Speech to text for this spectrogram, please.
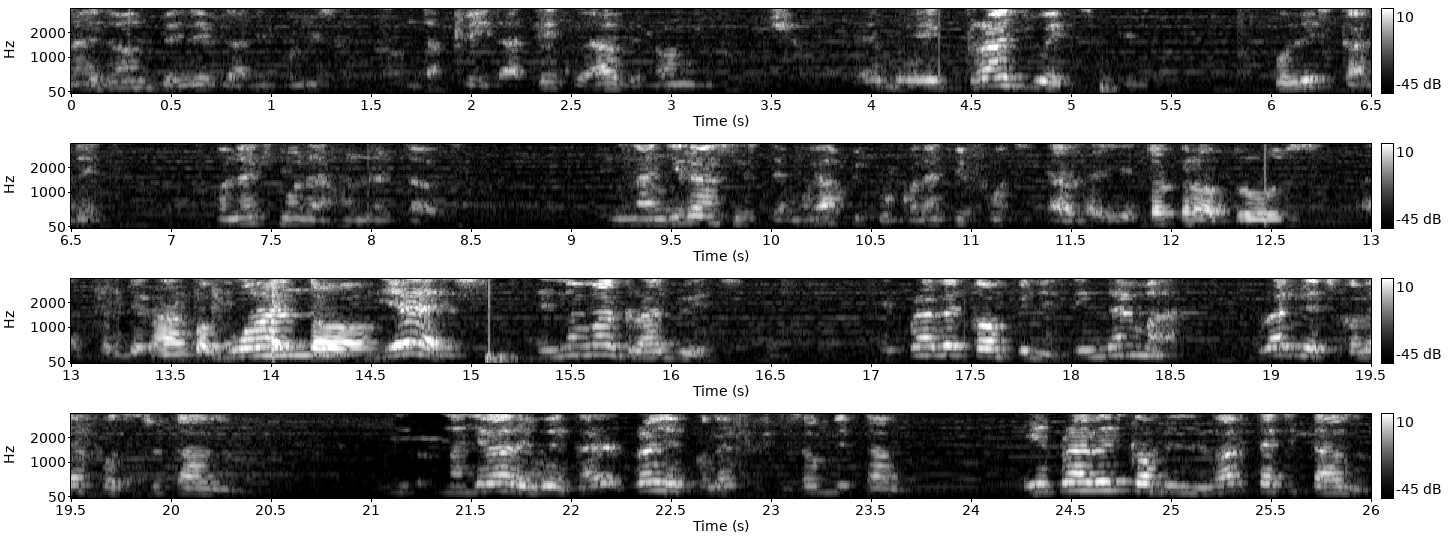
I don't believe that the police are underpaid. I think we have the wrong information. A, a graduate in police cadet collects more than hundred thousand. In Nigerian system, we have people collecting forty As you're talking of those and from the rank of One, inspector, yes, a normal graduate. In private companies, in NEMA, graduates collect forty-two thousand. Nigeria Railway, graduate collect fifty something thousand. In private companies, we have thirty thousand.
